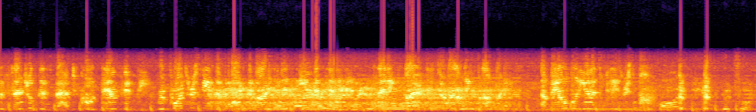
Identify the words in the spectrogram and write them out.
Is Central Dispatch, code 1050. Reports received of active arson in East Facility, setting fire to surrounding property. Available units, please respond. Your choice.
